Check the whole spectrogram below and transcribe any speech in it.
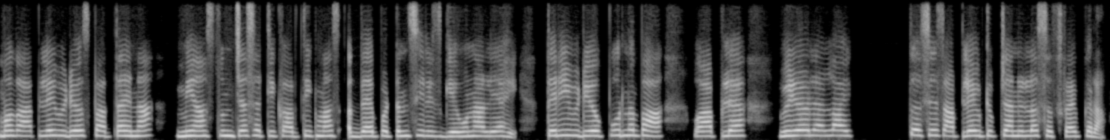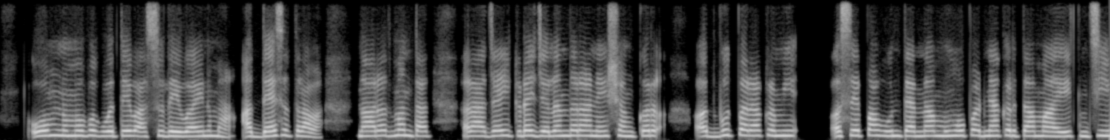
मग आपले व्हिडिओज पाहताय ना? मी आज तुमच्यासाठी कार्तिक मास अध्याय पटन सिरीज घेऊन आले आहे. तरी व्हिडिओ पूर्ण पहा व आपल्या व्हिडिओला लाईक तसेच आपल्या युट्यूब चॅनलला सबस्क्राईब करा. ओम नमो भगवते वासुदेवाय नमः. अध्याय सतरावा. नारद म्हणतात राजा इकडे जलंधराने शंकर अद्भुत पराक्रमी असे पाहून त्यांना मोह पडण्याकरता मायेची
